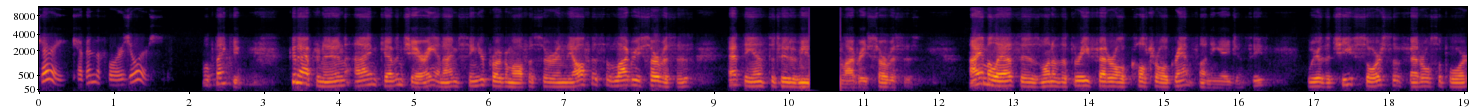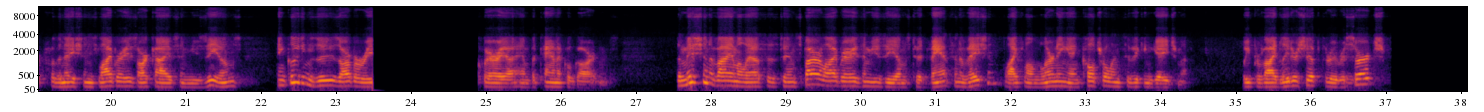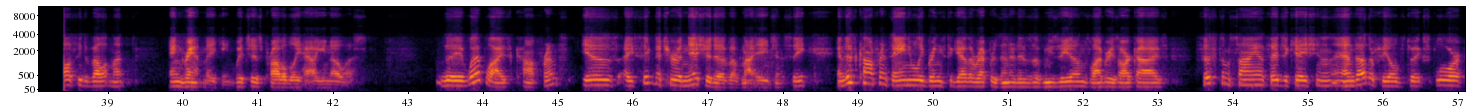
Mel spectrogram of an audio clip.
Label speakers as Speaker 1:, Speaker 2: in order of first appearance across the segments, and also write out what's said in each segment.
Speaker 1: Cherry. Kevin, the floor is yours.
Speaker 2: Well, thank you. Good afternoon. I'm Kevin Cherry, and I'm Senior Program Officer in the Office of Library Services at the Institute of Museum and Library Services. IMLS is one of the three federal cultural grant funding agencies. We are the chief source of federal support for the nation's libraries, archives, and museums, including zoos, arboretums, aquaria, and botanical gardens. The mission of IMLS is to inspire libraries and museums to advance innovation, lifelong learning, and cultural and civic engagement. We provide leadership through research, policy development, and grant making, which is probably how you know us. The WebWise conference is a signature initiative of my agency, and this conference annually brings together representatives of museums, libraries, archives, system science, education, and other fields to explore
